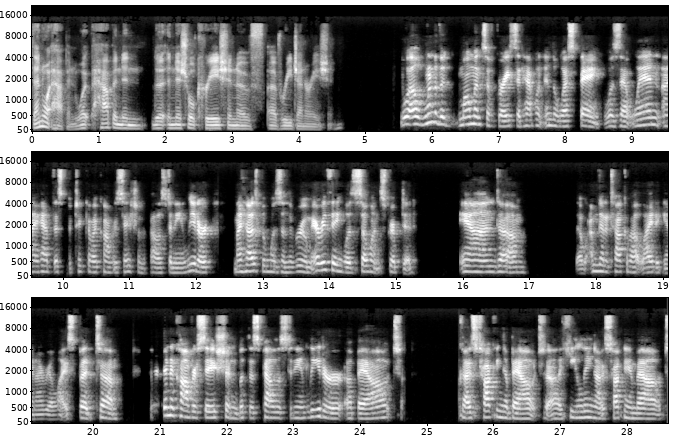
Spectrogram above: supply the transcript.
then what happened what happened in the initial creation of of regeneration well one of the moments of grace that happened in the west bank was that when i had this particular conversation with the palestinian leader my husband was in the room everything was so unscripted and um, I'm going to talk about light again, I realize, but um, there's been a conversation with this Palestinian leader about. I was talking about uh, healing. I was talking about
